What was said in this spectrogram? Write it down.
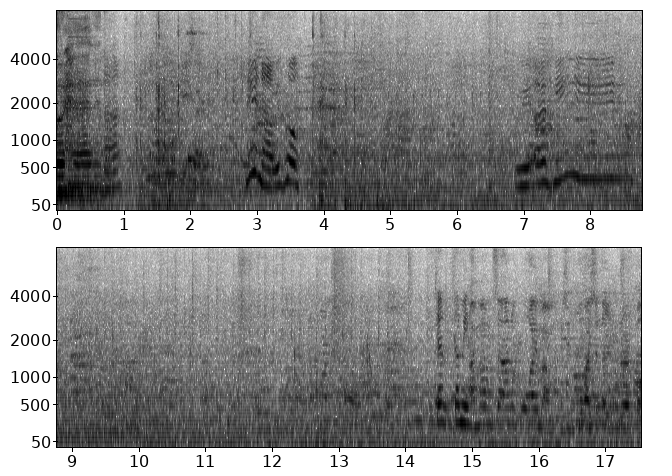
are having Ha? Here na, we go. We are here. Kam- Kami. Ah, ma'am, sa ano po kayo, ma'am? Kasi po kayo sa third floor po.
